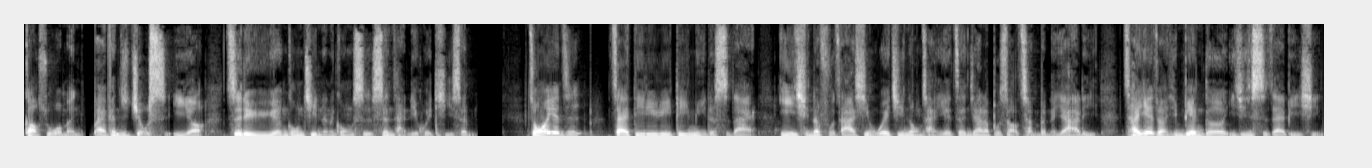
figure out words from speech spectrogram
告诉我们百分之九十一哦，致力于员工技能的公司生产力会提升。总而言之，在低利率、低迷的时代，疫情的复杂性为金融产业增加了不少成本的压力。产业转型变革已经势在必行。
